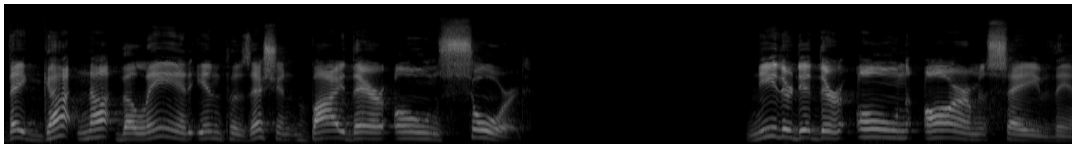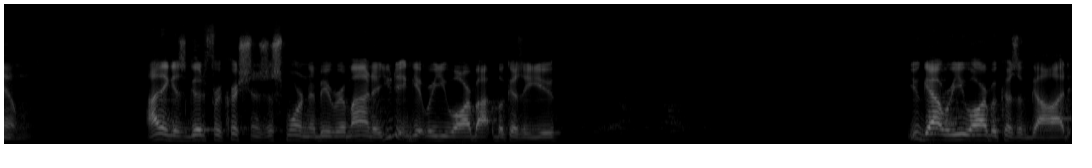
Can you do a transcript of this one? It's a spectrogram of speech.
They got not the land in possession by their own sword. Neither did their own arm save them. I think it's good for Christians this morning to be reminded you didn't get where you are by, because of you. You got where you are because of God.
